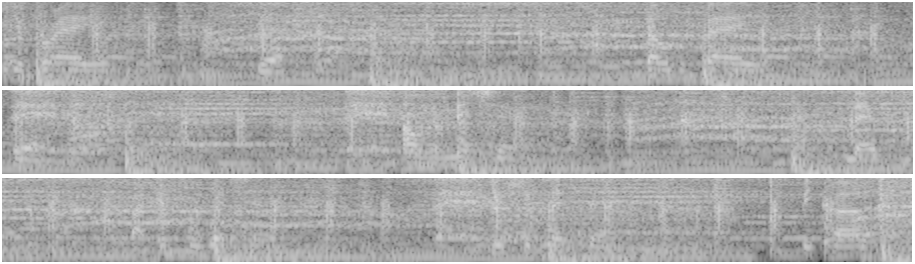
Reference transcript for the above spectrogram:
though you're brave. Yeah. Those will fade. Yeah. On a mission. Led by intuition. You should listen. Because.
